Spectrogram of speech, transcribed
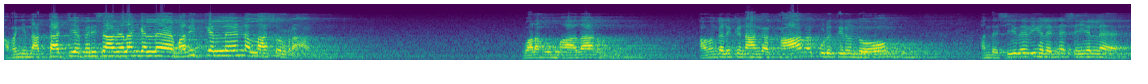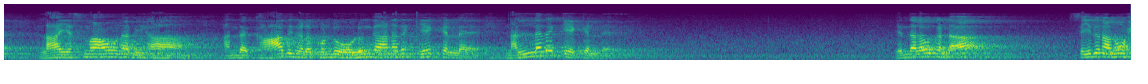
அவங்க இந்த அத்தாட்சியை பெருசா விளங்கல்ல மதிக்கல்லன்னு நல்லா சொல்றான். வளகும் ஆதானும். அவங்களுக்கு நாங்க காதை கொடுத்திருந்தோம். அந்த சீதவிகள் என்ன செய்யல? லா எஸ்மாவும் நபிஹா அந்த காதுகளை கொண்டு ஒழுங்கானதை கேட்கல நல்லதை கேட்கல. எந்த அளவுக்குண்டா? செய்து நானும்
